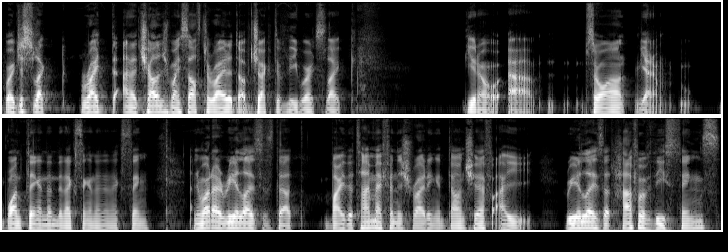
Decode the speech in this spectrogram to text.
where I just like write and I challenge myself to write it objectively, where it's like, you know, uh, so on, you know, one thing and then the next thing and then the next thing. And what I realize is that by the time I finish writing it down, chef, I realized that half of these things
